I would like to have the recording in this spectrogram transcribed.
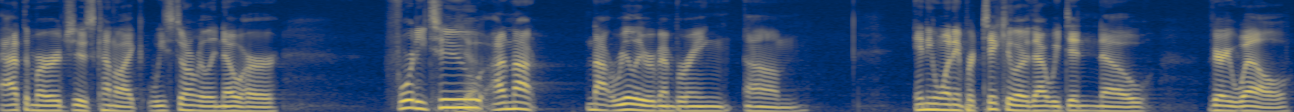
at the merge it was kind of like we still don't really know her. 42 Yeah. I'm not not really remembering um, anyone in particular that we didn't know very well,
